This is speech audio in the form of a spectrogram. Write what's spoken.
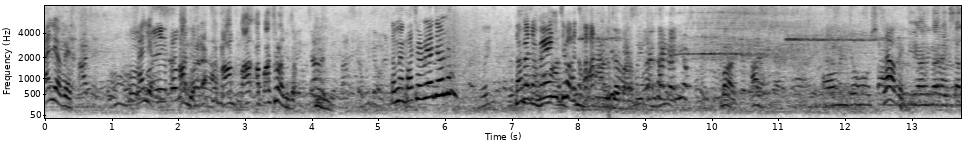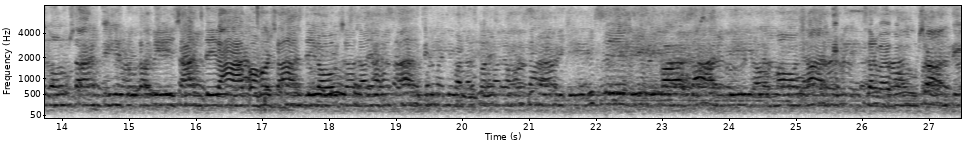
આલ્યો બેન. આલ્યો આલ્યો. આ આ- આ પાછળ આવી જાવ તમે પાછળ વ્યા જાવ ને? તમે તો મેઇન છો. બસ. હાલો લાવ બેન અંતરિક્ષગમ શાંતિ પૃથ્વી શાંતિ રાપઃ શાંતિ રોષનય શાંતિ વનસ્પતયઃ શાંતિ વિશ્વે દેવા શાંતિ બ્રહ્મ શાંતિ સર્વગમ શાંતિ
